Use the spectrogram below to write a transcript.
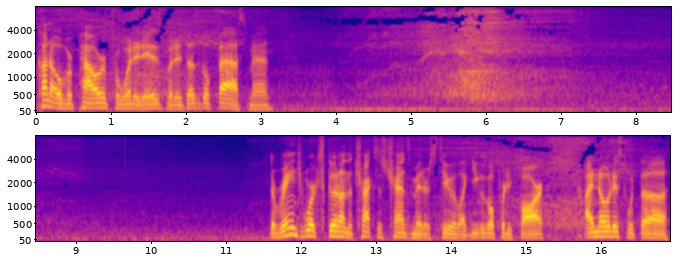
Kind of overpowered for what it is, but it does go fast, man. The range works good on the Traxxas transmitters too. Like you could go pretty far. I noticed with the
